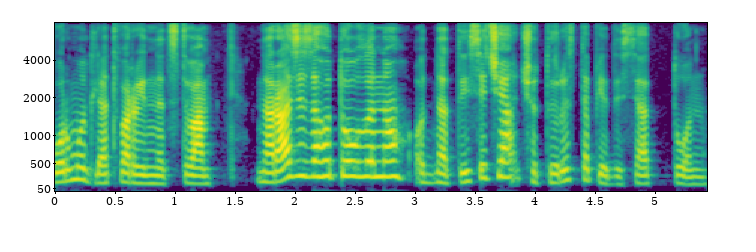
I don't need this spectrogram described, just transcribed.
корму для тваринництва. Наразі заготовлено 1450 тонн.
